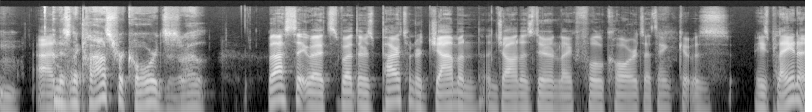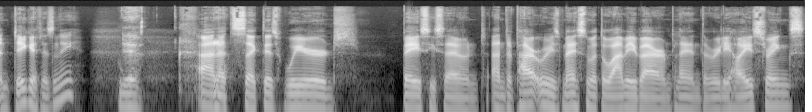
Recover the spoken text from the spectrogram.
Mm. And And there's in the class records as well. That's it. It's but there's parts when they're jamming and John is doing like full chords. I think it was he's playing it and dig it, isn't he? Yeah. And Yeah. it's like this weird bassy sound. And the part where he's messing with the whammy bar and playing the really high strings,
